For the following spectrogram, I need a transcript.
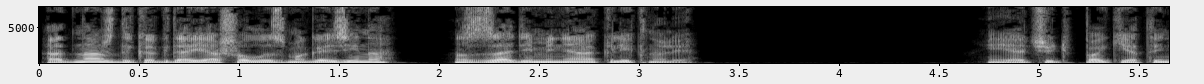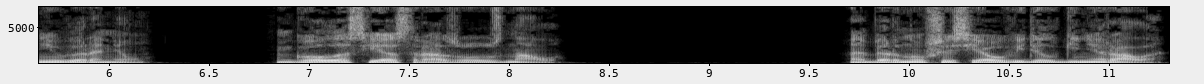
Однажды, когда я шел из магазина, Сзади меня окликнули. Я чуть пакеты не выронил. Голос я сразу узнал. Обернувшись, я увидел генерала.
